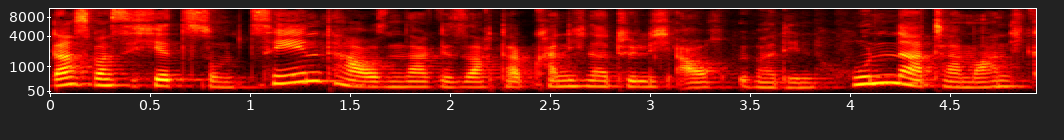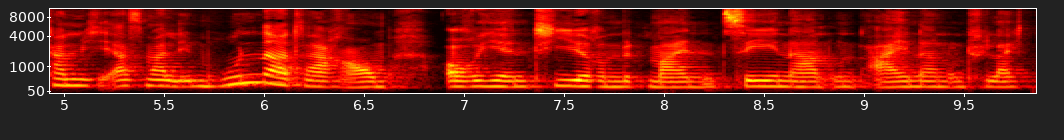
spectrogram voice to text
das, was ich jetzt zum Zehntausender gesagt habe, kann ich natürlich auch über den Hunderter machen. Ich kann mich erstmal im Hunderterraum orientieren mit meinen Zehnern und Einern und vielleicht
